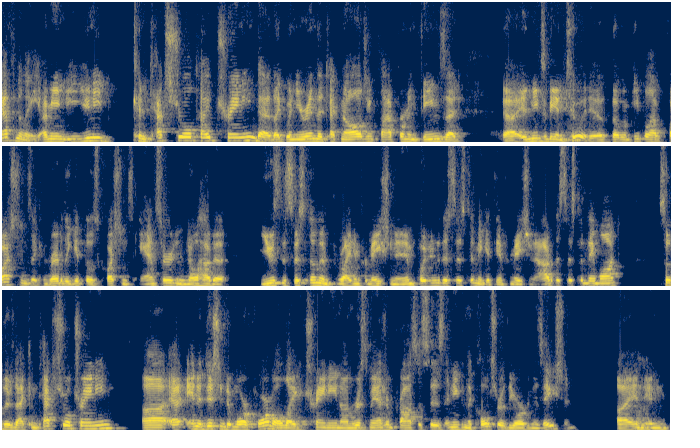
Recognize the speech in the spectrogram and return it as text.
Definitely. I mean, you need contextual type training that, like when you're in the technology platform and themes, that uh, it needs to be intuitive. But when people have questions, they can readily get those questions answered and know how to use the system and provide information and input into the system and get the information out of the system they want. So there's that contextual training, uh, in addition to more formal like training on risk management processes and even the culture of the organization uh, and, mm-hmm. and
